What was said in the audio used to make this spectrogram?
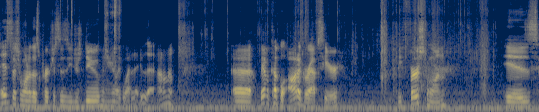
It's just one of those purchases you just do, and you're like, why did I do that? I don't know. Uh, we have a couple autographs here. The first one is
